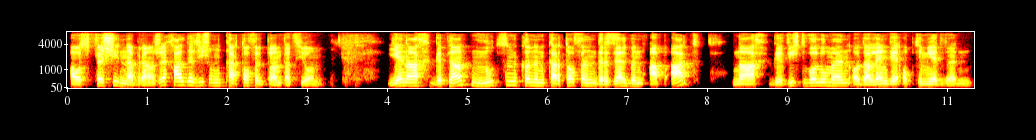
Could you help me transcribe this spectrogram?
aus verschiedener Branche handelt es sich um Kartoffelplantation. Je nach geplanten Nutzen können Kartoffeln derselben Abart nach Gewicht, Volumen oder Länge optimiert werden.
